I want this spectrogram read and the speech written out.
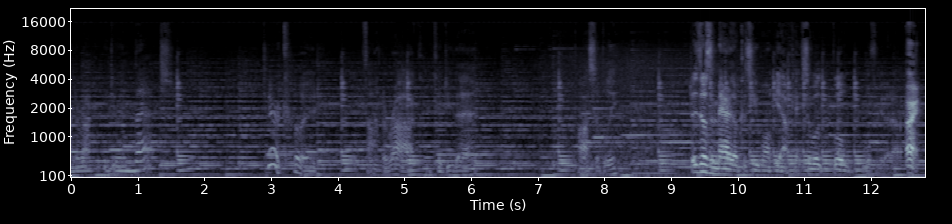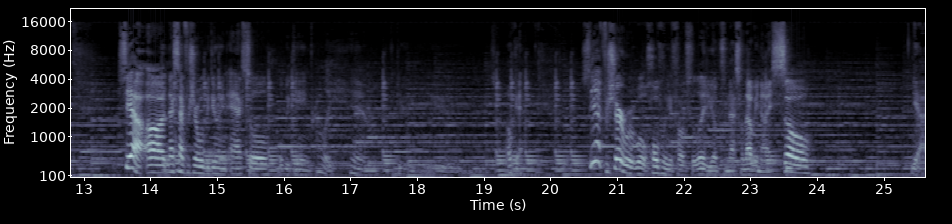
On the Rock will be doing that. Tara could. Rock, we could do that. Possibly. It doesn't matter though, because he won't. Yeah, okay. So we'll we'll we'll figure that out. All right. So yeah, uh, next time for sure we'll be doing Axel. We'll be getting probably him. Okay. So yeah, for sure we'll, we'll hopefully get folks to lead you up to the next one. That'd be nice. So yeah.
